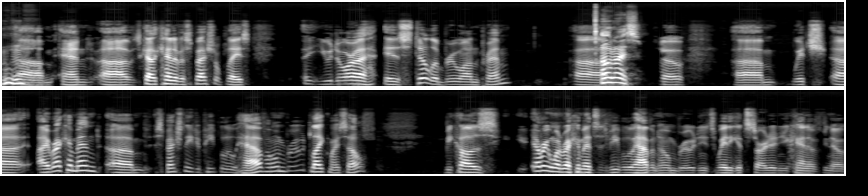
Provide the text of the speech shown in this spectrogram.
Mhm. Um, and uh, it's got kind of a special place. Uh, Eudora is still a brew on prem. Um, oh, nice. So, um, which uh, I recommend, um, especially to people who have homebrewed, like myself, because everyone recommends it to people who haven't homebrewed, and it's a way to get started, and you kind of, you know,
